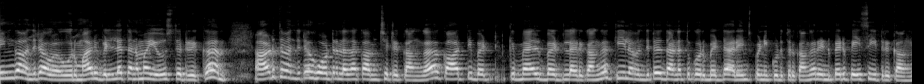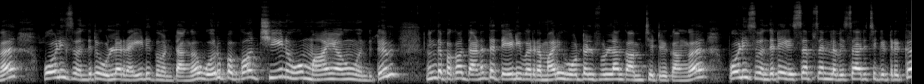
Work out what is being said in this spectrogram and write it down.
லிங்கம் வந்துட்டு அவர் ஒரு மாதிரி வெள்ளத்தனமாக யோசிச்சுட்டு இருக்கு. அடுத்து வந்துட்டு ஹோட்டலில் தான் காமிச்சிட்டு இருக்காங்க. கார்த்தி பெட்க்கு மேல் பெட்டில் இருக்காங்க. கீழே வந்துட்டு தனத்துக்கு ஒரு பெட் அரேஞ்ச் பண்ணி கொடுத்துருக்காங்க. ரெண்டு பேரும் பேசிகிட்டு இருக்காங்க. போலீஸ் வந்துட்டு உள்ள ரைடுக்கு வந்துட்டாங்க. ஒரு பக்கம் சீனுவும் மாயாவும் வந்துட்டு இந்த பக்கம் தனத்தை தேடி வர்ற மாதிரி ஹோட்டல் ஹோட்டல் ஃபுல்லாக காமிச்சிட்டு இருக்காங்க போலீஸ் வந்துட்டு ரிசப்ஷனில் விசாரிச்சுக்கிட்டு இருக்க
